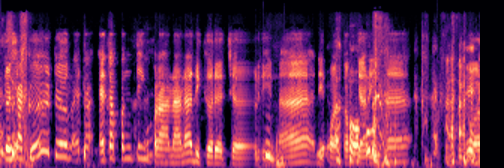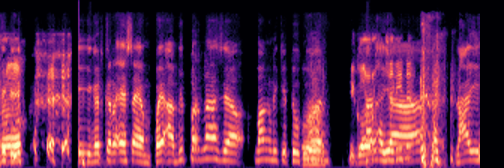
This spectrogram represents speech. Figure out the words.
Teu sakedeung eta eta penting peranana dikerecelina, dipotong jarina, digorok, Ingat ke SMP, Abi pernah sih, Mang dikitukeun. Digorok Kan aya lain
